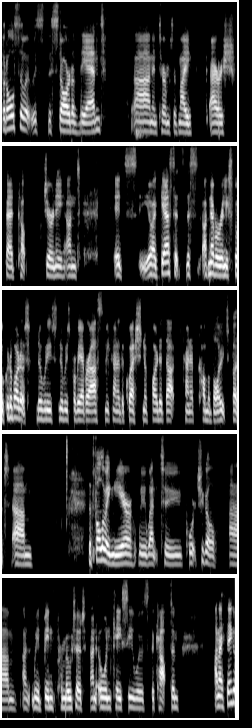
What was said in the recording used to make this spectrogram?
but also it was the start of the end, um, in terms of my Irish Fed Cup journey. And it's you know I guess it's this I've never really spoken about it. Nobody's nobody's probably ever asked me kind of the question of how did that kind of come about. But um, the following year we went to Portugal um, and we'd been promoted and Owen Casey was the captain. And I think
